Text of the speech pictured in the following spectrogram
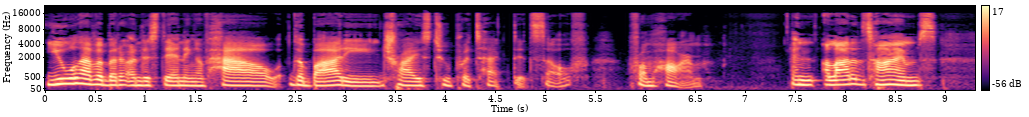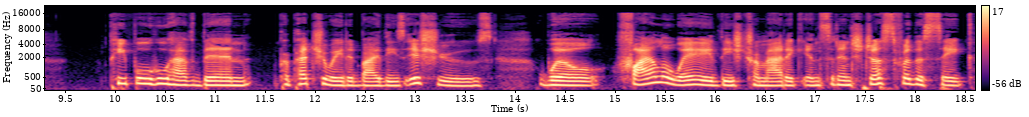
you will have a better understanding of how the body tries to protect itself from harm. And a lot of the times, people who have been perpetuated by these issues will file away these traumatic incidents just for the sake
